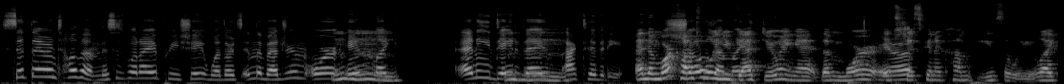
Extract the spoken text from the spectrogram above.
sit there and tell them this is what I appreciate, whether it's in the bedroom or in mm-hmm. like any day to day activity. And the more comfortable them, you like- get doing it, the more it's just gonna come easily. Like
